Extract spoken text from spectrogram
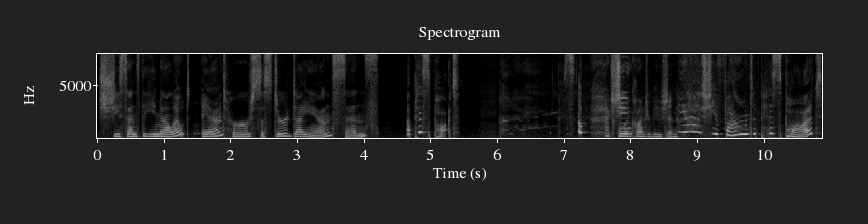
she sends the email out, and her sister Diane sends a piss pot. so Excellent she, contribution. Yeah, she found a piss pot.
